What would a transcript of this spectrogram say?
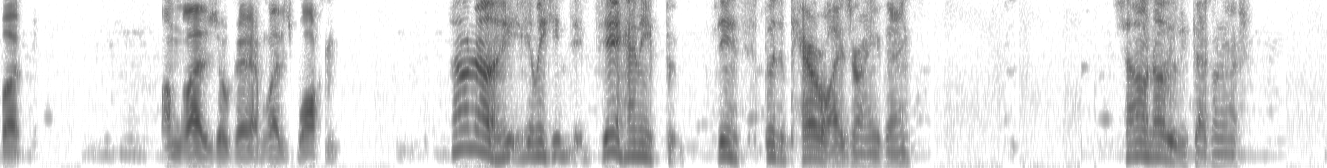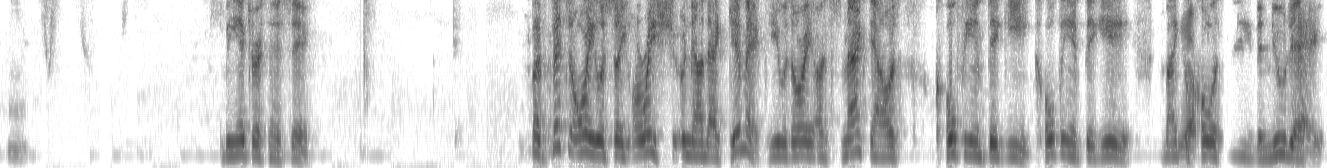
But I'm glad he's okay. I'm glad he's walking. I don't know. He, I mean, he didn't have any. Didn't wasn't paralyzed or anything. So I don't know if he'll be back or not. Hmm. It'd be interesting to see. But Vince already was like already shooting down that gimmick. He was already on SmackDown. It was Kofi and Big E, Kofi and Big E. Michael Yep. Cole was saying the New Day.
